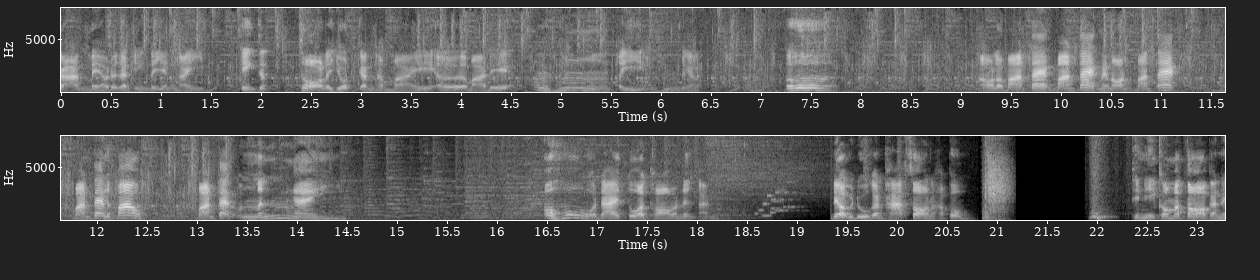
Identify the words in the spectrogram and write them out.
การแมวด้วยกันเองได้ยังไง เองจะทระยศกันทำไม เออมาเด้อื้อหือตีเป็นไงล่ะเออ เอาละบานแตกบานแตกแน่นอนบานแตกบานแตกหรือเปล่าบานแตกนั้นไง โอ้โหได้ตัวทอมาหนึ่งอัน เดี๋ยวไปดูกันพาร์ทสองนะครับผม ทีนี้ก็มาต่อกันใน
